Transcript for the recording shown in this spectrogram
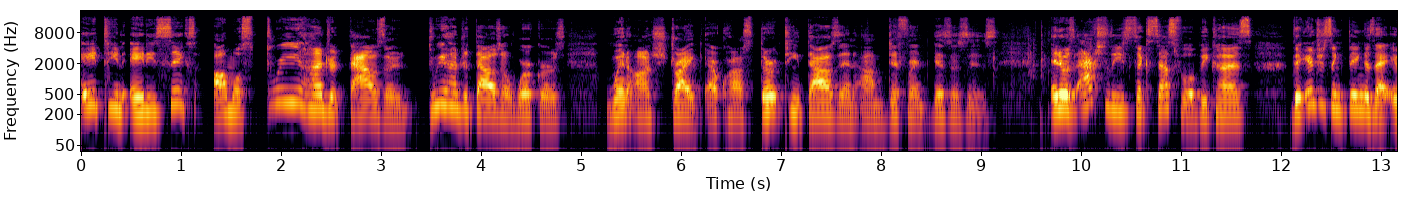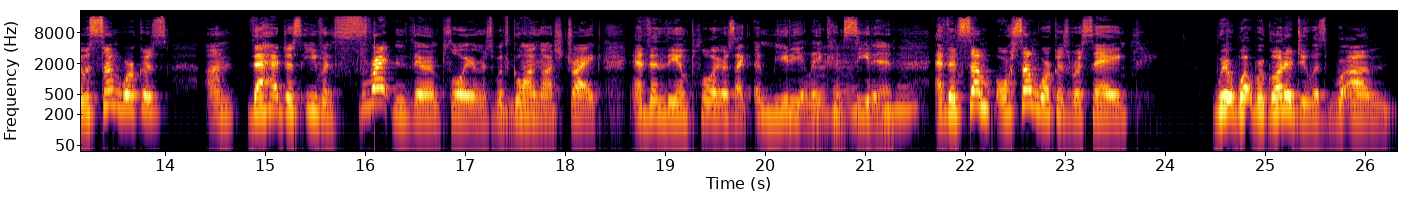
1886 almost 300,000 300,000 workers went on strike across 13,000 um, different businesses. And it was actually successful because the interesting thing is that it was some workers um, that had just even threatened their employers with going on strike, and then the employers like immediately conceded, and then some or some workers were saying, "We're what we're going to do is um,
